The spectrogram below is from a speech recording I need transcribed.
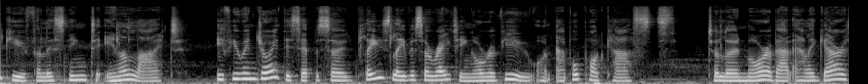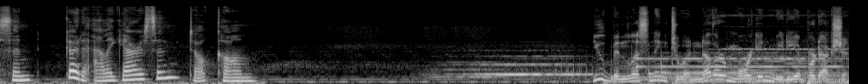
Thank you for listening to Inner Light. If you enjoyed this episode, please leave us a rating or review on Apple Podcasts. To learn more about Ali Garrison, go to aligarrison.com. You've been listening to another Morgan Media production.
